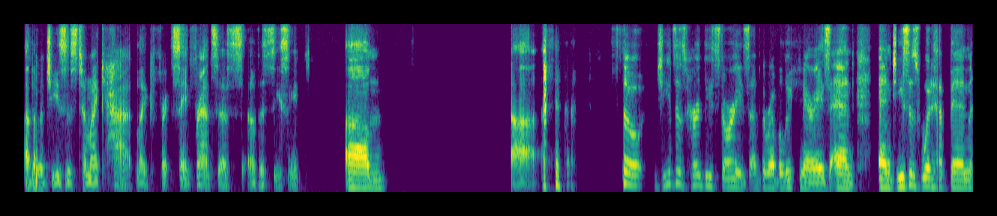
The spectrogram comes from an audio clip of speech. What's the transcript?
about Jesus to my cat, like St. Francis of Assisi. Um, uh, so Jesus heard these stories of the revolutionaries, and and Jesus would have been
